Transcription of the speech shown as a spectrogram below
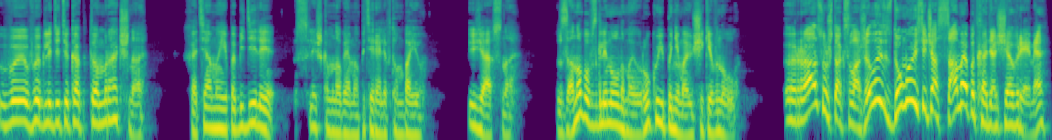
Вы выглядите как-то мрачно. Хотя мы и победили, слишком многое мы потеряли в том бою. Ясно. Заноба взглянул на мою руку и понимающе кивнул. «Раз уж так сложилось, думаю, сейчас самое подходящее время».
